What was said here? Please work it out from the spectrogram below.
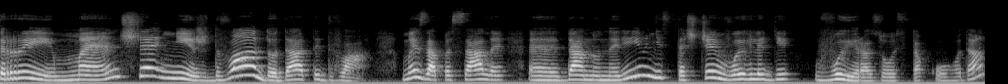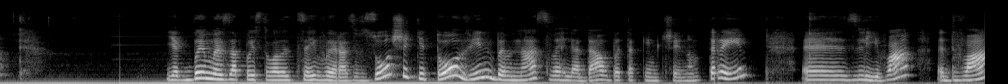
3 менше, ніж 2 додати 2. Ми записали е, дану нерівність та ще й в вигляді виразу ось такого. Да? Якби ми записували цей вираз в зошиті, то він би в нас виглядав би таким чином. 3 е, зліва, 2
